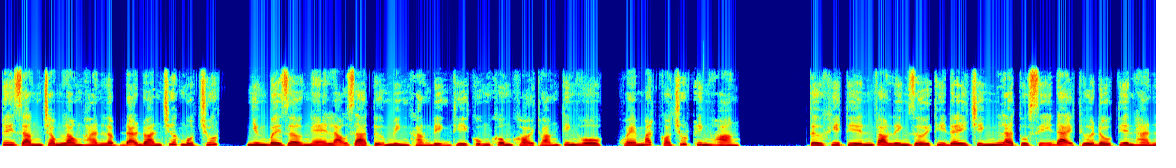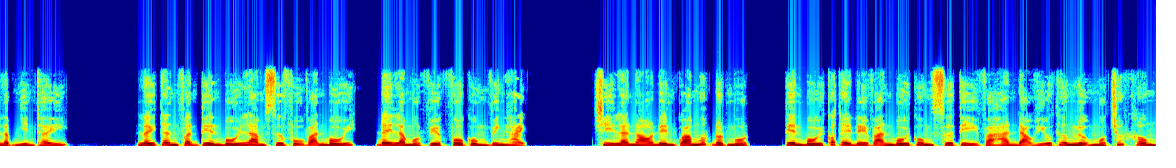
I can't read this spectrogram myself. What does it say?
tuy rằng trong lòng Hàn Lập đã đoán trước một chút, nhưng bây giờ nghe lão giả tự mình khẳng định thì cũng không khỏi thoáng kinh hô, khóe mắt có chút kinh hoàng. Từ khi tiến vào linh giới thì đây chính là tu sĩ đại thừa đầu tiên Hàn Lập nhìn thấy. Lấy thân phận tiền bối làm sư phụ vãn bối, đây là một việc vô cùng vinh hạnh. Chỉ là nó đến quá mức đột ngột, tiền bối có thể để vãn bối cùng sư tỷ và Hàn đạo hữu thương lượng một chút không?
